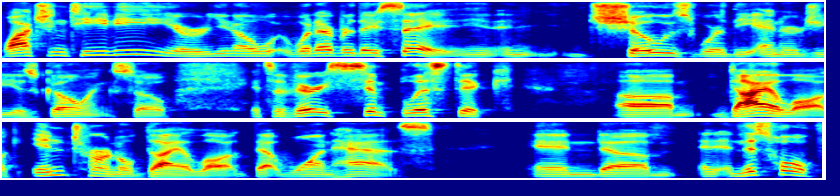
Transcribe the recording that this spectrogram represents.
watching tv or you know whatever they say and shows where the energy is going. So it's a very simplistic um, dialogue, internal dialogue that one has. And, um, and and this whole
